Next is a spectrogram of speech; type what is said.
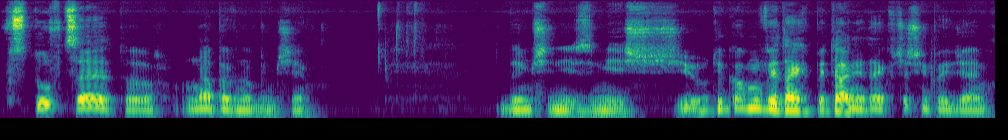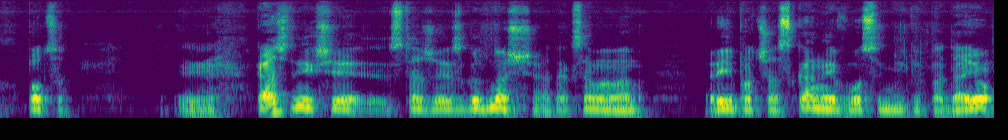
w stówce to na pewno bym się bym się nie zmieścił. Tylko mówię tak pytanie, tak jak wcześniej powiedziałem, po co? Każdy niech się starzeje z godnością, a tak samo mam ryj potrzaskany, włosy mi wypadają.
